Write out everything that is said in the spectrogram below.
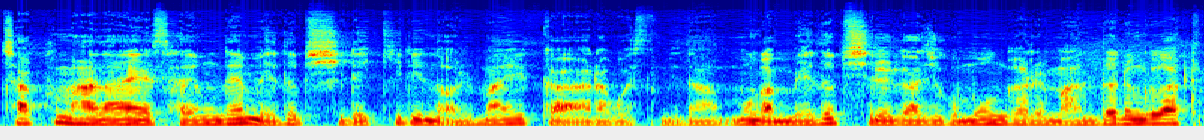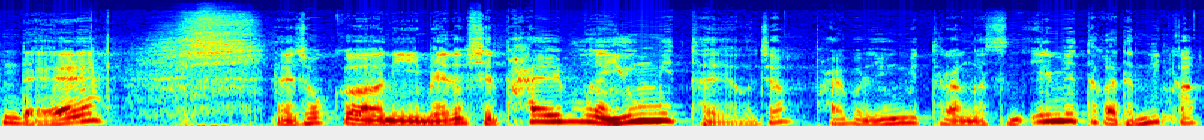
작품 하나에 사용된 매듭실의 길이는 얼마일까? 라고 했습니다. 뭔가 매듭실을 가지고 뭔가를 만드는 것 같은데, 네, 조건이 매듭실 8분의 6m예요. 그죠? 8분의 6m라는 것은 1m가 됩니까?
